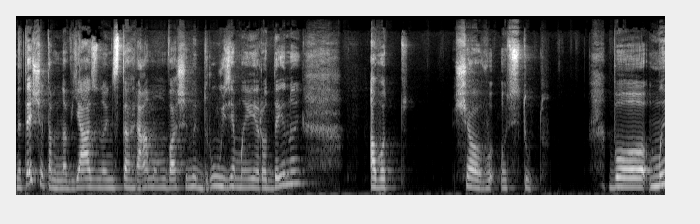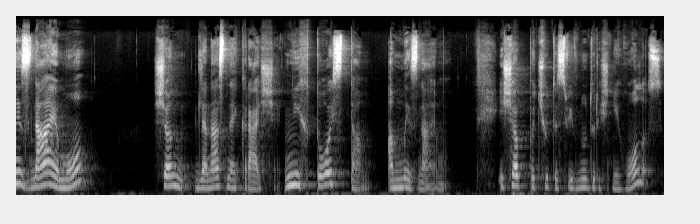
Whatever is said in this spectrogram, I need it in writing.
Не те, що там нав'язано інстаграмом, вашими друзями, і родиною, а от що ось тут. Бо ми знаємо, що для нас найкраще. Ні хтось там, а ми знаємо. І щоб почути свій внутрішній голос,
